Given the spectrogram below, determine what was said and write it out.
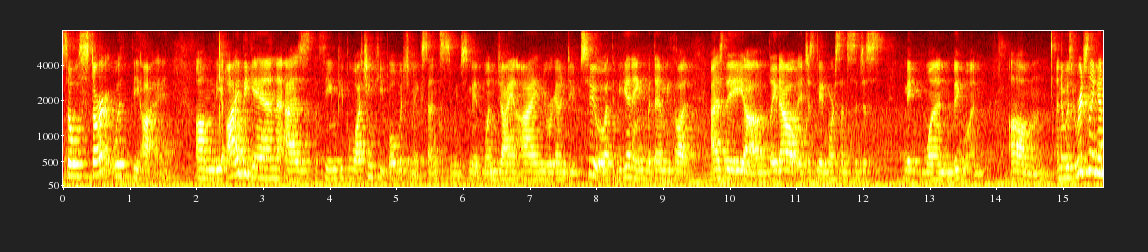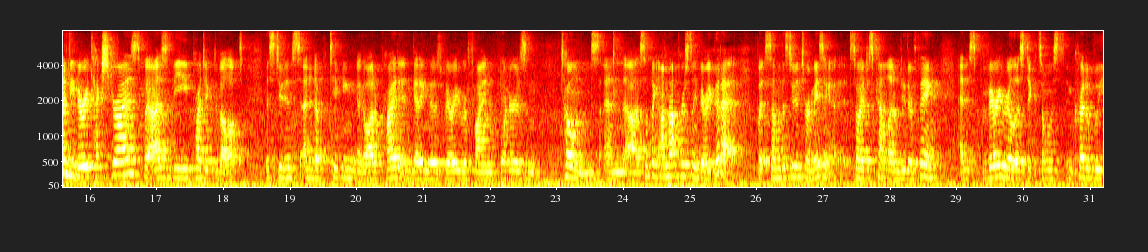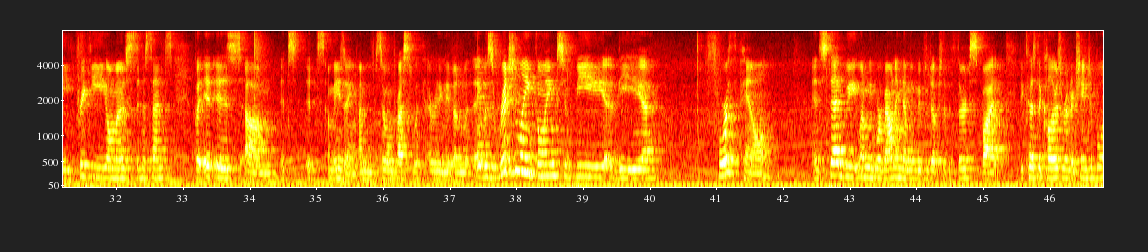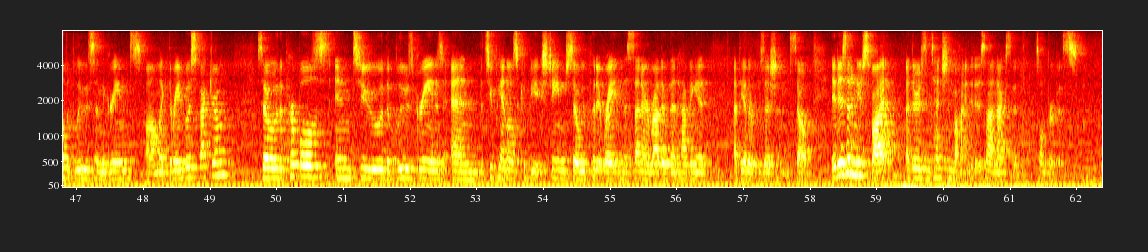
So we'll start with the eye. Um, the eye began as the theme People Watching People, which makes sense. We just made one giant eye and we were going to do two at the beginning, but then we thought as they uh, laid out, it just made more sense to just make one big one. Um, and it was originally going to be very texturized, but as the project developed, the students ended up taking a lot of pride in getting those very refined corners and tones and uh, something I'm not personally very good at, but some of the students are amazing at it. So I just kind of let them do their thing and it's very realistic. It's almost incredibly freaky almost in a sense, but it is, um, it's, it's amazing. I'm so impressed with everything they've done with it. It was originally going to be the fourth panel Instead, we, when we were mounting them, we moved it up to the third spot because the colors were interchangeable, the blues and the greens, um, like the rainbow spectrum. So the purples into the blues, greens, and the two panels could be exchanged. So we put it right in the center rather than having it at the other position. So it is at a new spot. There's intention behind it. It's not an accident. It's on purpose.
